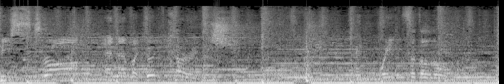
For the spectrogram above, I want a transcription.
Be strong and have a good courage, and wait for the Lord.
